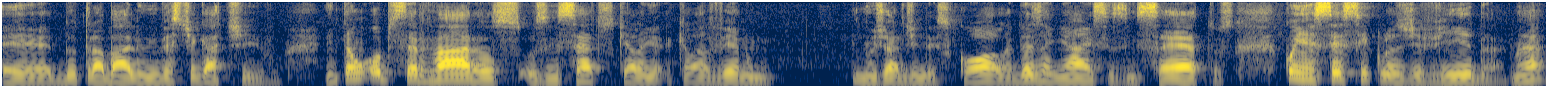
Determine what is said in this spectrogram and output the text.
é, do trabalho investigativo. Então, observar os, os insetos que ela, que ela vê no, no jardim da escola, desenhar esses insetos, conhecer ciclos de vida, né?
